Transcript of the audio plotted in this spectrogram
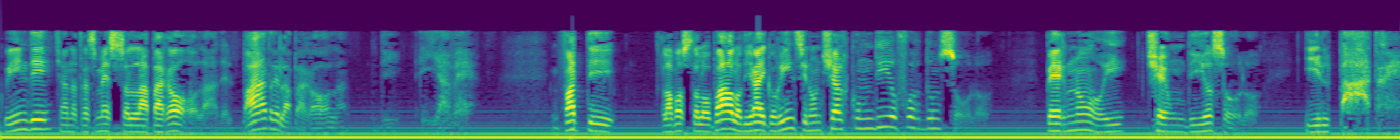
quindi ci hanno trasmesso la parola del Padre, la parola di Yahweh. Infatti l'Apostolo Paolo dirà ai Corinzi non c'è alcun Dio fuori d'un solo, per noi c'è un Dio solo, il Padre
